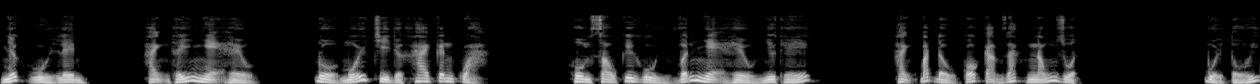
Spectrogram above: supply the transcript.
nhấc gùi lên, hạnh thấy nhẹ hều, đổ mối chỉ được hai cân quả. Hôm sau cái gùi vẫn nhẹ hều như thế. Hạnh bắt đầu có cảm giác nóng ruột. Buổi tối,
